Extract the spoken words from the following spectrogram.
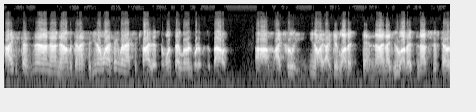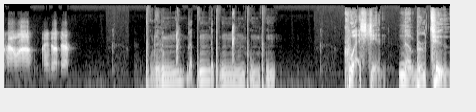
I just said, "No, no, no," but then I said, "You know what? I think I'm gonna actually try this." And once I learned what it was about, um, I truly, you know, I, I did love it, and uh, and I do love it, and that's just kind of how uh, I ended up there. Question number two.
